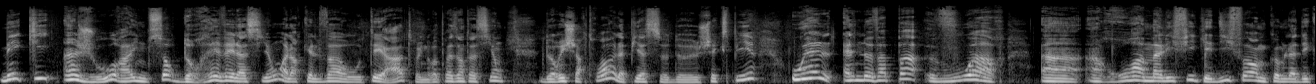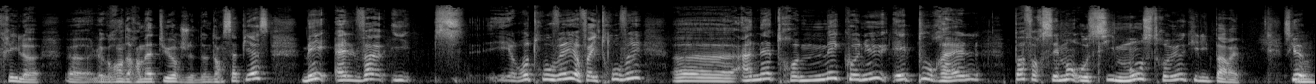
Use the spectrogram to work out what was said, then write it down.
mais qui un jour a une sorte de révélation alors qu'elle va au théâtre, une représentation de Richard III, la pièce de Shakespeare, où elle, elle ne va pas voir un, roi maléfique et difforme comme l'a décrit le, euh, grand dramaturge dans sa pièce, mais elle va y, retrouver, enfin y trouver euh, un être méconnu et pour elle pas forcément aussi monstrueux qu'il y paraît. Parce que, mm.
